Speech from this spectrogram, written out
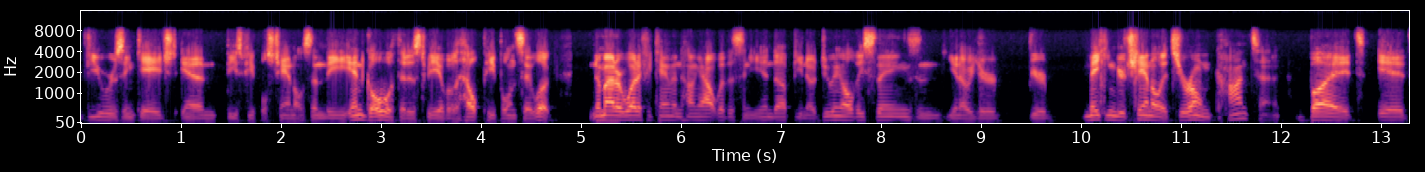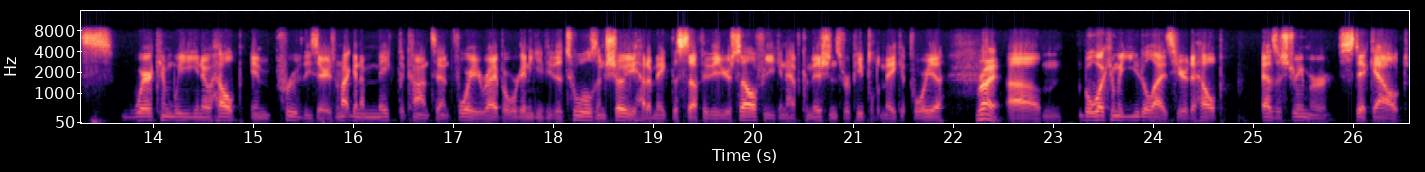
viewers engaged in these people's channels? And the end goal with it is to be able to help people and say, look, no matter what, if you came and hung out with us and you end up, you know, doing all these things and you know you're you're making your channel it's your own content but it's where can we you know help improve these areas we're not going to make the content for you right but we're going to give you the tools and show you how to make the stuff either yourself or you can have commissions for people to make it for you right. um, but what can we utilize here to help as a streamer stick out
